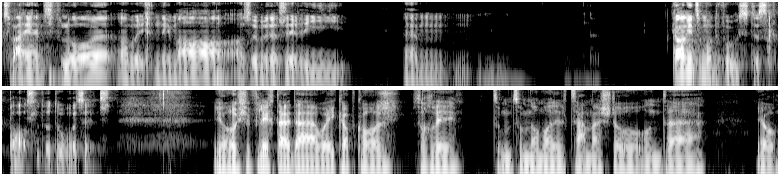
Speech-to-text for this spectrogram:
2-1 verloren, aber ich nehme an, also über eine Serie ähm, gehe jetzt mal davon aus, dass sich Basel da durchsetzt. Ja, ist ja vielleicht auch der Wake-up-Call, so ein bisschen, zum, zum nochmal zusammenstehen und äh, ja,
